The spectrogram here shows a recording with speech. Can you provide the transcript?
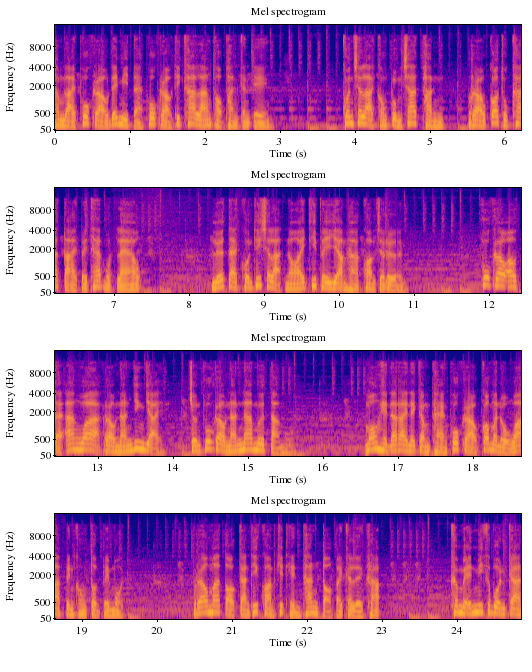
ทำลายพวกเราได้มีแต่พวกเราที่ฆ่าล้างเผ่าพันธุ์กันเอง คนฉลาดของกลุ่มชาติพันธุ์ เราก็ถูกฆ่าตายไปแทบหมดแล้ว เหลือแต่คนที่ฉลาดน้อยที่พยายามหาความเจริญ พวกเราเอาแต่อ้างว่าเรานั้นยิ่งใหญ่ จนพวกเรานั้นหน้ามืดตามัว มองเห็นอะไรในกำแพงพวกเราก็มโนว่าเป็นของตนไปหมด เรามาต่อกันที่ความคิดเห็นท่านต่อไปกันเลยครับเขมรมีขบวนการ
